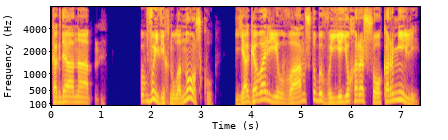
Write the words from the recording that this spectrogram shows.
когда она вывихнула ножку, я говорил вам, чтобы вы ее хорошо кормили.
